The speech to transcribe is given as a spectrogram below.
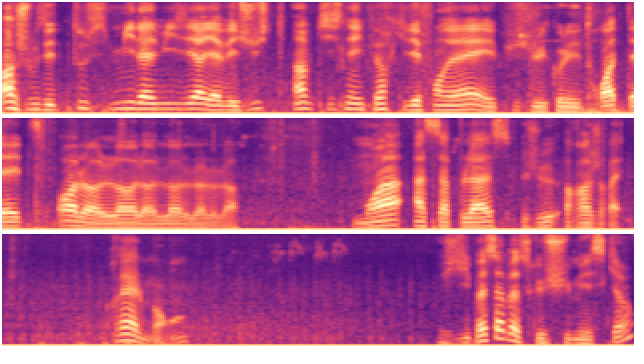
oh, je vous ai tous mis la misère. Il y avait juste un petit sniper qui défendait et puis je lui ai collé trois têtes. Oh là là là là là là là. Moi, à sa place, je ragerais. Réellement. Je dis pas ça parce que je suis mesquin,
